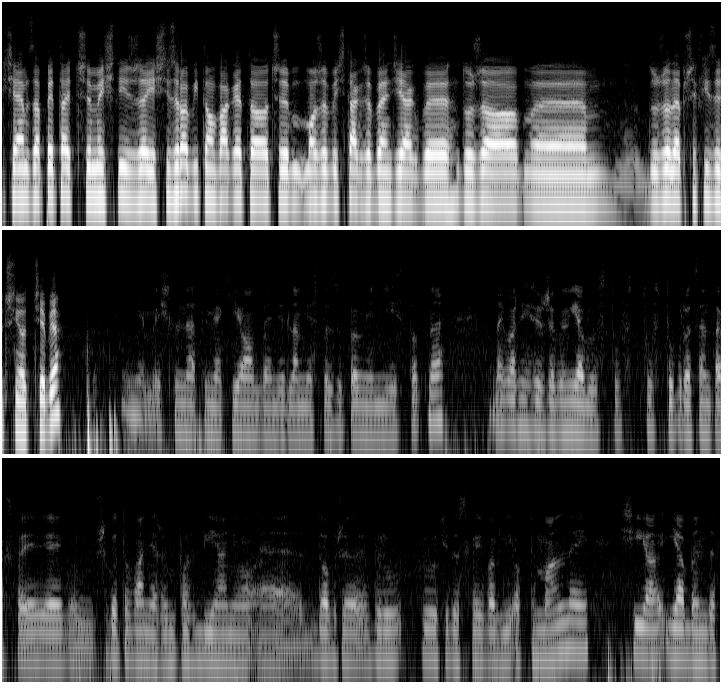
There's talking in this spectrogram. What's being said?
chciałem zapytać, czy myślisz, że jeśli zrobi tą wagę, to czy może być tak, że będzie jakby dużo, e, dużo lepszy fizycznie od ciebie? Nie myślę na tym, jaki on będzie. Dla mnie jest to zupełnie nieistotne. Najważniejsze, żebym ja był w 100%, w 100 100% swojego przygotowania, żebym po zbijaniu e, dobrze wró- wrócił do swojej wagi optymalnej. Jeśli ja, ja będę w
